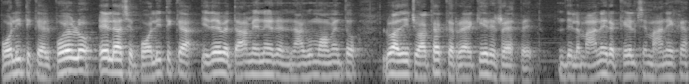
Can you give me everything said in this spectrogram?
política del pueblo, él hace política y debe también en algún momento, lo ha dicho acá, que requiere respeto. De la manera que él se maneja,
